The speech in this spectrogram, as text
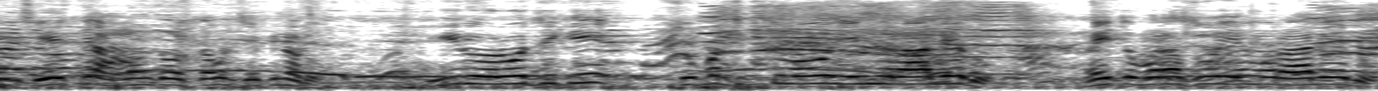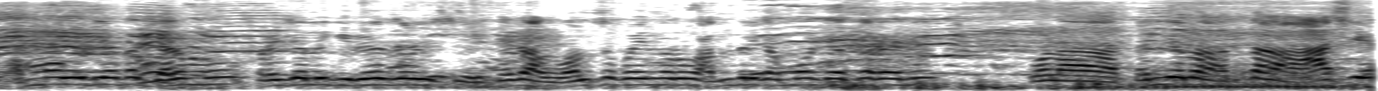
నేను చేస్తే అమౌంట్ వస్తామని చెప్పినాడు. ఈ రోజుకి సూపర్ సిక్స్లో ఏమీ రాలేదు. రైతు భరోసా ఏమో రాలేదు. అమ్మ ఒడి అంతా జనము ప్రజలకు ఈరోజు ఇక్కడ వలసపోయినారు అందరికి అమౌంట్ వేస్తారని వాళ్ళ తల్లిలో అంత ఆశయ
